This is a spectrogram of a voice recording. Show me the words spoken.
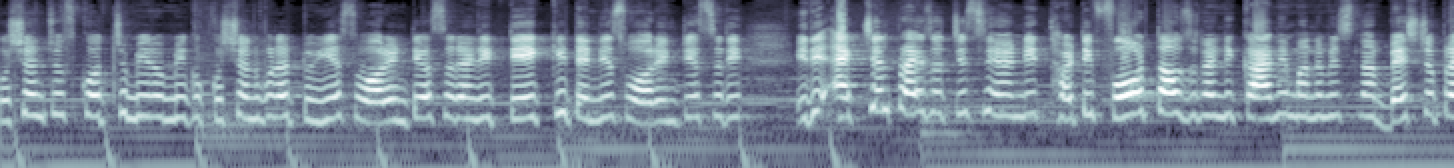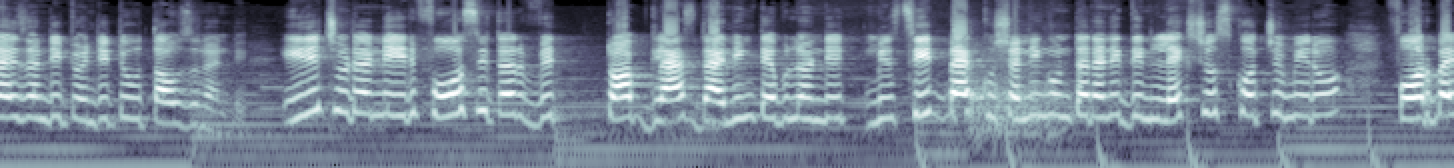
కుషన్ చూసుకోవచ్చు మీరు. మీకు కుషన్ కూడా టూ ఇయర్స్ వారంటీ వస్తుందండి. టేక్కి టెన్ ఇయర్స్ వారంటీ వస్తుంది. ఇది యాక్చువల్ ప్రైస్ వచ్చేసి అండి థర్టీ ఫోర్ థౌజండ్ అండి. కానీ మనం ఇస్తున్న బెస్ట్ ప్రైస్ అండి ట్వంటీ టూ థౌజండ్ అండి. ఇది చూడండి ఇది four seater with top glass dining table అండి. మీరు సీట్ బ్యాక్ కుషనింగ్ ఉంటారండి దీని లెగ్స్ చూసుకోవచ్చు మీరు. ఫోర్ బై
